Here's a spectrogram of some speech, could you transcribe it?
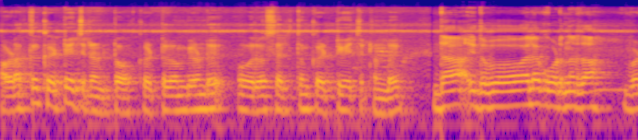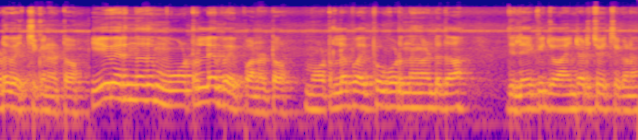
അവിടെയൊക്കെ കെട്ടി വെച്ചിട്ടുണ്ട് കേട്ടോ കെട്ട് കമ്പി കൊണ്ട് ഓരോ സ്ഥലത്തും കെട്ടി വെച്ചിട്ടുണ്ട്. ഇതാ ഇതുപോലെ കൂടുന്നതാ ഇവിടെ വെച്ചിക്കണം കേട്ടോ ഈ വരുന്നത് മോട്ടറിലെ പൈപ്പാണ് കേട്ടോ മോട്ടറിലെ പൈപ്പ് കൂടുന്നതുകൊണ്ട് ഇതാ ഇതിലേക്ക് ജോയിന്റ് അടിച്ച് വെച്ചേക്കണ്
